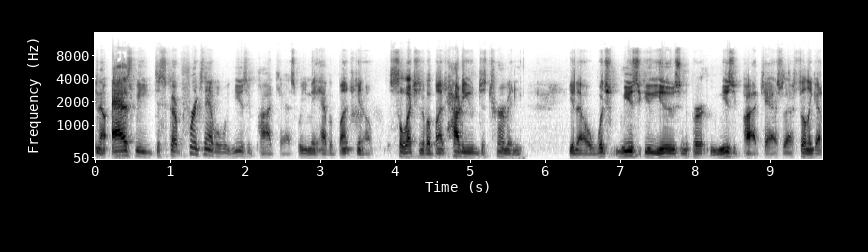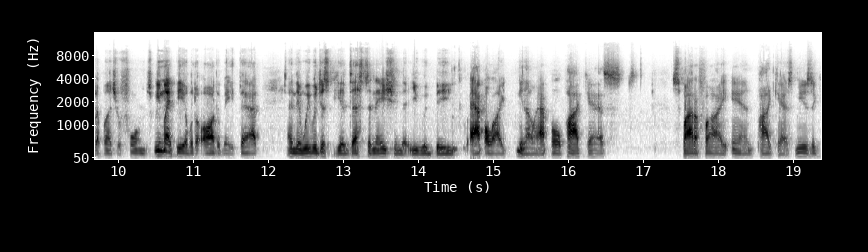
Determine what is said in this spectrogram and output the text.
you know, as we discover, for example, with music podcasts, where you may have a bunch, you know, selection of a bunch, how do you determine, you know, which music you use in the per- music podcast without filling out a bunch of forms? We might be able to automate that, and then we would just be a destination that you would be Apple, you know, Apple Podcasts, Spotify, and podcast music,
